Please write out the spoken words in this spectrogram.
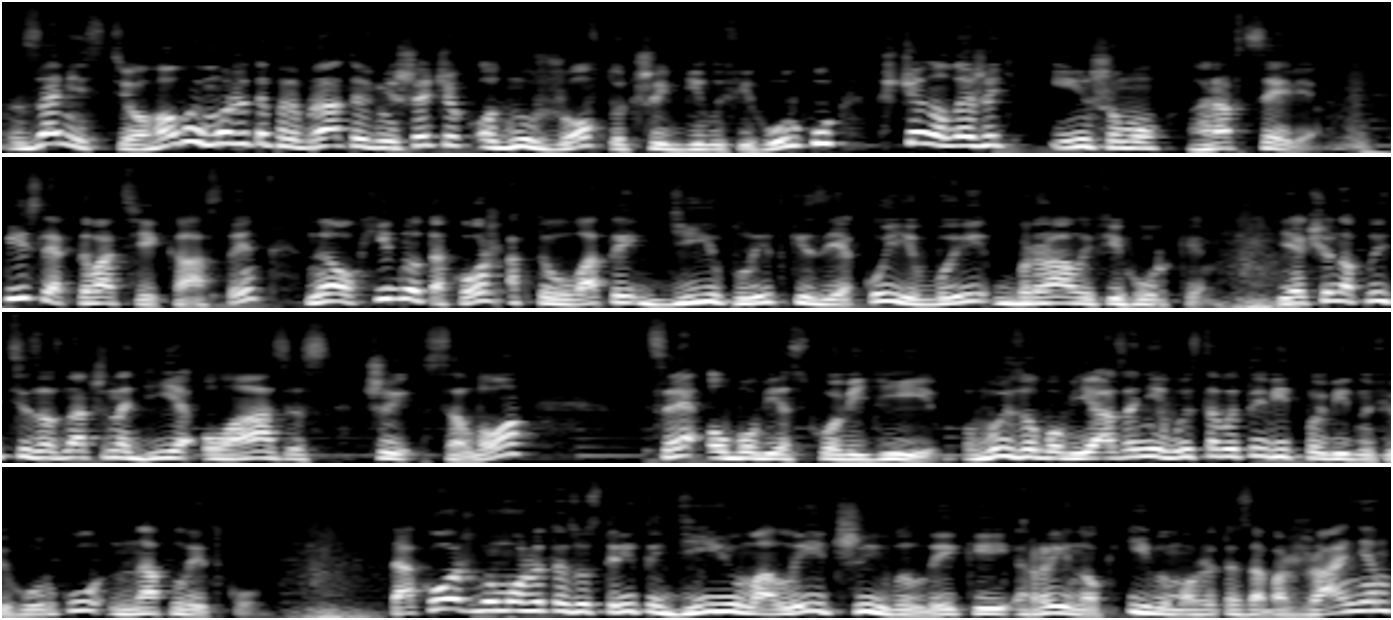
замість цього ви можете прибрати в мішечок одну жовту чи білу фігурку, що належить іншому гравцеві. Після активації касти необхідно також активувати дію плитки, з якої ви брали фігурки. Якщо на плитці зазначена дія Оазис чи село. Це обов'язкові дії. Ви зобов'язані виставити відповідну фігурку на плитку. Також ви можете зустріти дію малий чи великий ринок, і ви можете за бажанням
